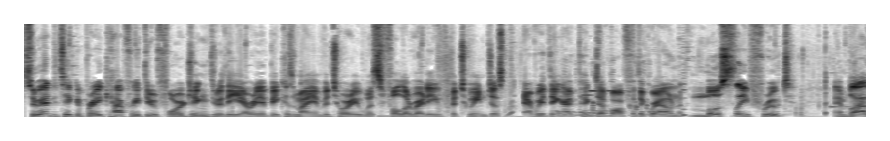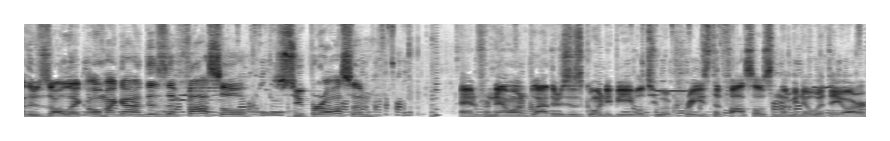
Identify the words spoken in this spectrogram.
So we had to take a break halfway through foraging through the area because my inventory was full already between just everything I picked up off of the ground, mostly fruit. And Blathers is all like, oh my god, this is a fossil! Super awesome! And from now on, Blathers is going to be able to appraise the fossils and let me know what they are.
